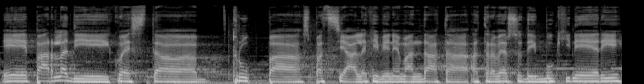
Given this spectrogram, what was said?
e parla di questa truppa spaziale che viene mandata attraverso dei buchi neri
